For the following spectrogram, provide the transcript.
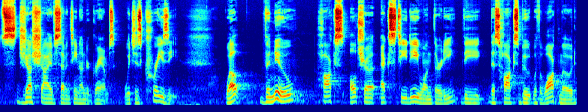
just shy of 1700 grams, which is crazy. Well, the new Hawx Ultra XTD 130, the this Hawx boot with a walk mode,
